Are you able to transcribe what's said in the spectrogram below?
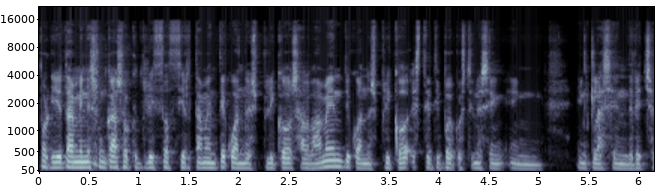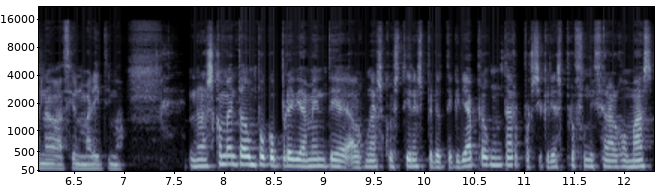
Porque yo también es un caso que utilizo ciertamente cuando explico salvamento y cuando explico este tipo de cuestiones en, en clase en Derecho de Navegación Marítima. Nos has comentado un poco previamente algunas cuestiones, pero te quería preguntar, por si querías profundizar algo más,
